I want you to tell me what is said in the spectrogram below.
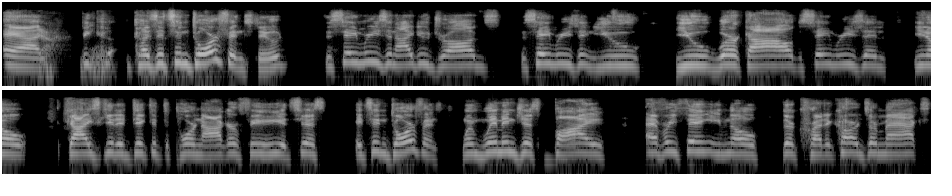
and Yeah. because it's endorphins, dude. the same reason I do drugs, the same reason you you work out, the same reason, you know, guys get addicted to pornography. It's just it's endorphins. When women just buy everything, even though their credit cards are maxed,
